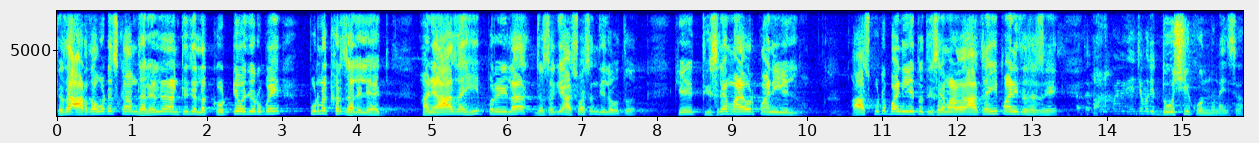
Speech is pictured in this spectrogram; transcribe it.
त्याचा अर्धावटच काम झालेलं आणि त्याचे लकोट्यवधी रुपये पूर्ण खर्च झालेले आहेत. आणि आजही परळीला जसं की आश्वासन दिलं होतं की तिसऱ्या माळ्यावर पाणी येईल. आज कुठं पाणी येतो तिसऱ्या माळ्यावर? आजही पाणी तसंच आहे. ह्याच्यामध्ये दोषी कोण म्हणायचं?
